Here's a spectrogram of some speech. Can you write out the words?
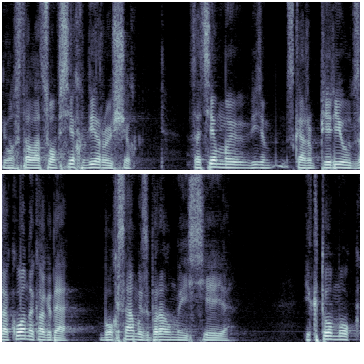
И он стал отцом всех верующих. Затем мы видим, скажем, период закона, когда Бог сам избрал Моисея. И кто мог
